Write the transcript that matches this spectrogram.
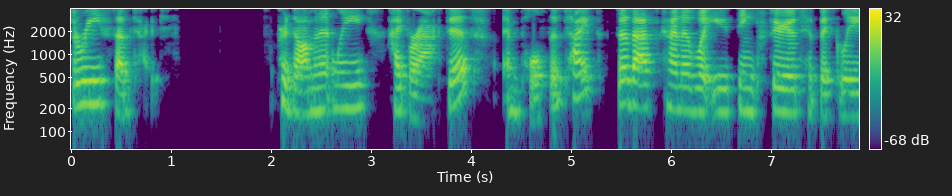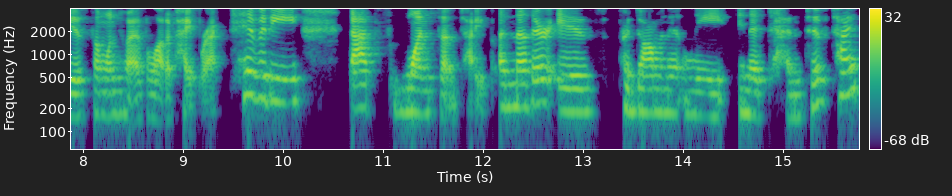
three subtypes predominantly hyperactive, impulsive type. So that's kind of what you think stereotypically is someone who has a lot of hyperactivity. That's one subtype. Another is predominantly inattentive type,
